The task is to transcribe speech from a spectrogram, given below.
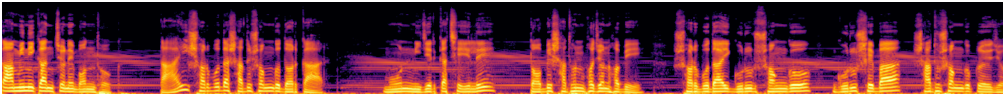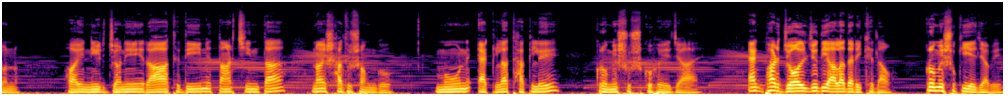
কামিনী কাঞ্চনে বন্ধক। তাই সর্বদা সাধুসঙ্গ দরকার। মন নিজের কাছে এলে তবে সাধন ভজন হবে। সর্বদাই গুরুর সঙ্গ, গুরু সেবা, সাধুসঙ্গ প্রয়োজন। হয় নির্জনে রাত দিন তাঁর চিন্তা, নয় সাধুসঙ্গ। মন একলা থাকলে ক্রমে শুষ্ক হয়ে যায়। একভার জল যদি আলাদা রেখে দাও, ক্রমে শুকিয়ে যাবে।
